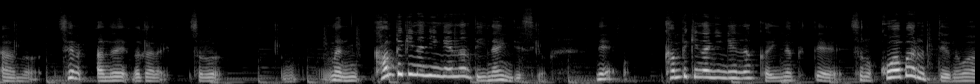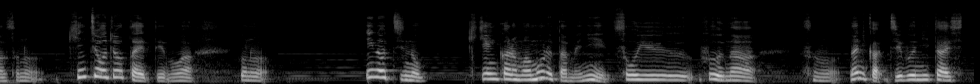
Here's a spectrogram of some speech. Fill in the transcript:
あのせあの、ね、だからそのまあ完璧な人間なんていないんですよ。ね完璧な人間なんかいなくてそのこわばるっていうのはその緊張状態っていうのはこの命の危険から守るためにそういうふうなその何か自分に対して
